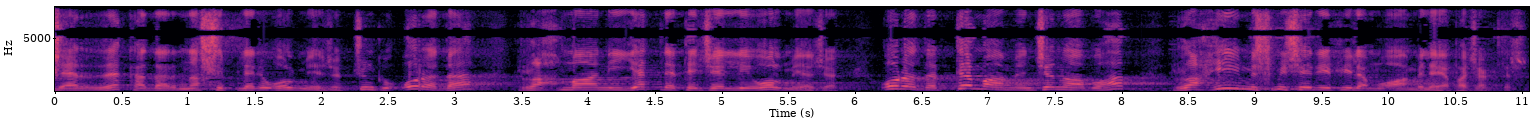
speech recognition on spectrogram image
zerre kadar nasipleri olmayacak. Çünkü orada rahmaniyetle tecelli olmayacak. Orada tamamen Cenab-ı Hak Rahim ismi şerifiyle muamele yapacaktır.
